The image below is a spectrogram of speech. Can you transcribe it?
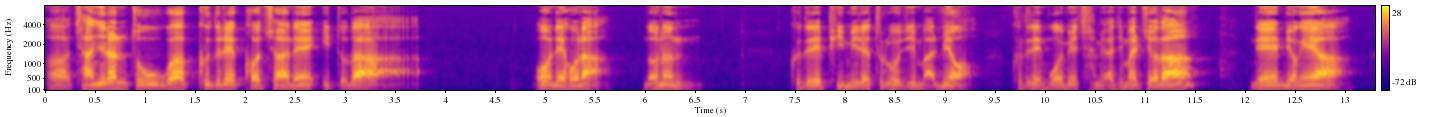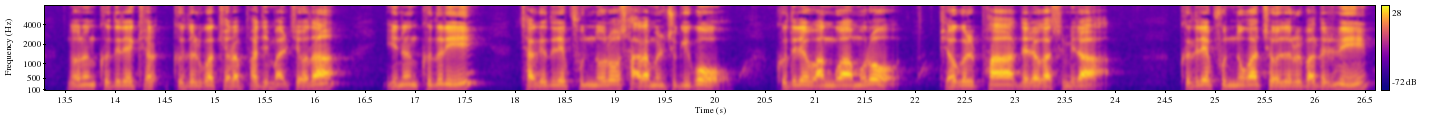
어, 잔인한 도구가 그들의 거처 안에 있도다. 오 네호나 너는 그들의 비밀에 들어오지 말며 그들의 모임에 참여하지 말지어다. 내 명예야 너는 그들의 결, 그들과 결합하지 말지어다. 이는 그들이 자기들의 분노로 사람을 죽이고 그들의 완고함으로 벽을 파 내려갔습니다. 그들의 분노가 저주를 받으리니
